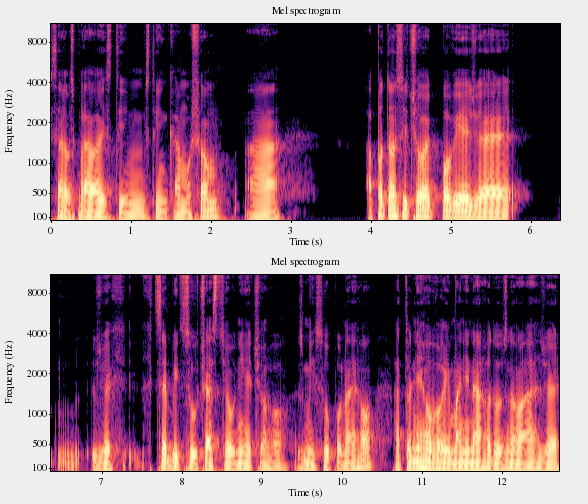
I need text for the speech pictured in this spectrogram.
sa rozprávali s tým, s tým kamošom a, a potom si človek povie, že, že chce byť súčasťou niečoho zmysluplného a to nehovorím ani náhodou znova, že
